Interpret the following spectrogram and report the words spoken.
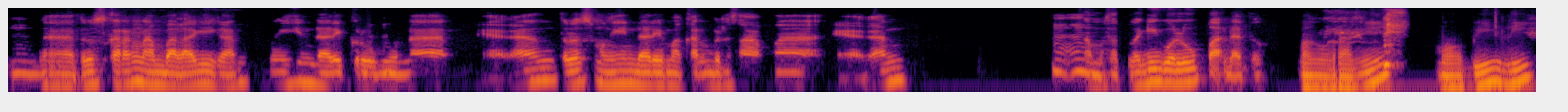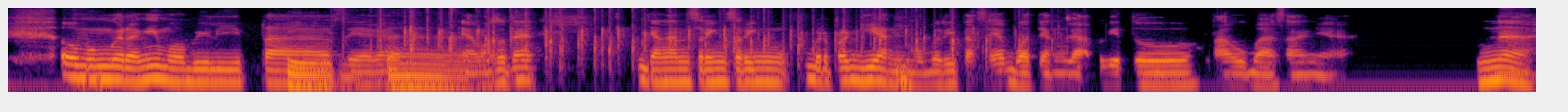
Hmm. Nah, terus sekarang nambah lagi kan, menghindari kerumunan, ya kan, terus menghindari makan bersama, ya kan. Sama satu lagi gue lupa dah tuh. Mengurangi mobili. Oh, mengurangi mobilitas, ya kan. Ya maksudnya jangan sering-sering berpergian mobilitas ya buat yang nggak begitu tahu bahasanya. Nah,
